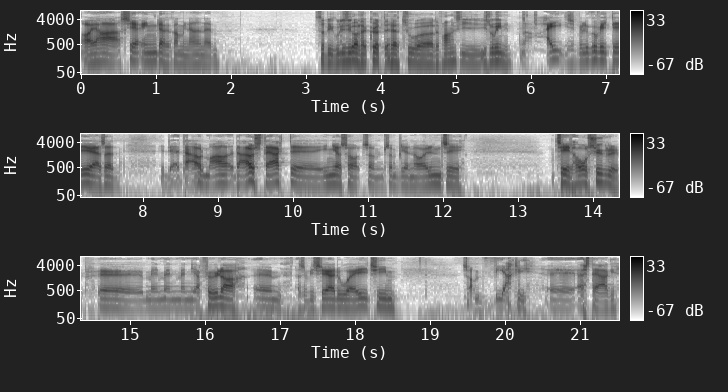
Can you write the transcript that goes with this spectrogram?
og jeg har, ser ingen, der kan komme i nærheden af dem. Så vi kunne lige så godt have kørt det her Tour de France i, i Slovenien? Nej, selvfølgelig kunne vi ikke det. Altså, der, der er jo et meget, der er jo stærkt øh, indjørshold, som, som bliver nøglen til, til et hårdt cykelløb. Øh, men, men, men jeg føler, øh, altså vi ser et UAE-team, som virkelig øh, er stærke.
